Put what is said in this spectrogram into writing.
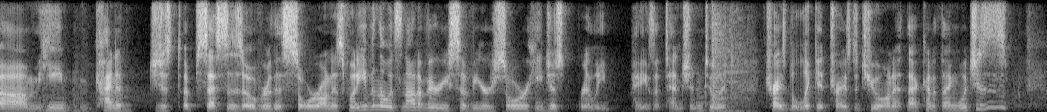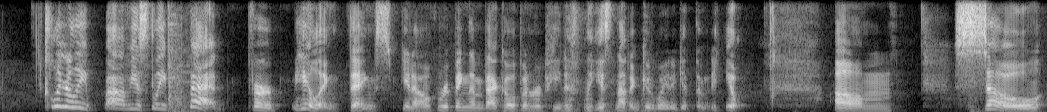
um, he kind of just obsesses over this sore on his foot. Even though it's not a very severe sore, he just really pays attention to it, tries to lick it, tries to chew on it, that kind of thing, which is clearly, obviously bad for healing things. You know, ripping them back open repeatedly is not a good way to get them to heal. Um, so,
